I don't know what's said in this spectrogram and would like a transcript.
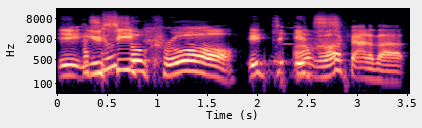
it, you see so cruel. it I'm it's not a fan of that.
